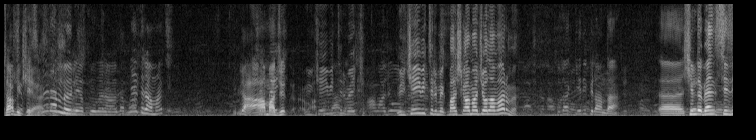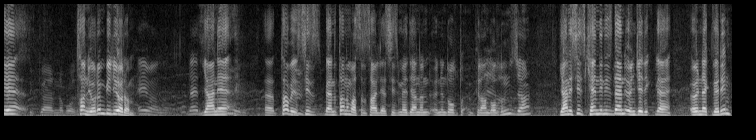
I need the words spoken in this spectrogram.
Tabii ki yani. Neden böyle yapıyorlar abi? Nedir amaç? Ya amacı Ülkeyi bitirmek. Ülkeyi bitirmek. Başka amacı olan var mı? Tuzak geri planda. E, şimdi ben sizi tanıyorum biliyorum. Eyvallah. Ben sizi Yani e, tabii siz beni tanımazsınız hala siz medyanın önünde ol- planda Eyvallah. olduğunuzca. Yani siz kendinizden öncelikle örnek verin.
